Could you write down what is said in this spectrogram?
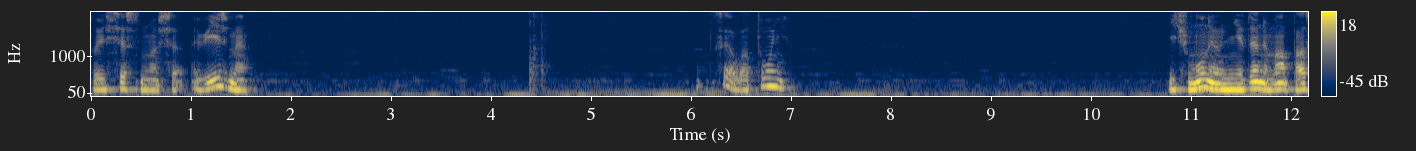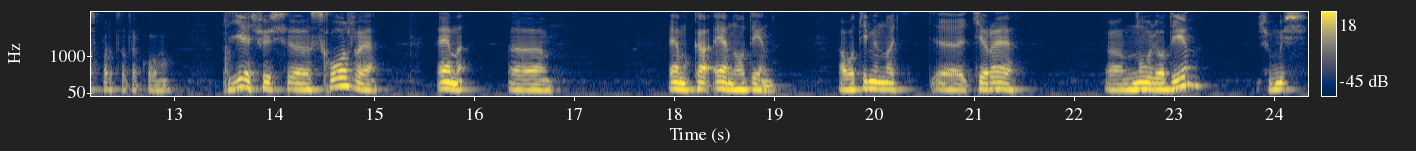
то, звісно, все візьме. Це латунь. І чому ні- ніде нема паспорта такого? Є щось е, схоже М, е, МКН1. А от іменно е, тире е, 01 чомусь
